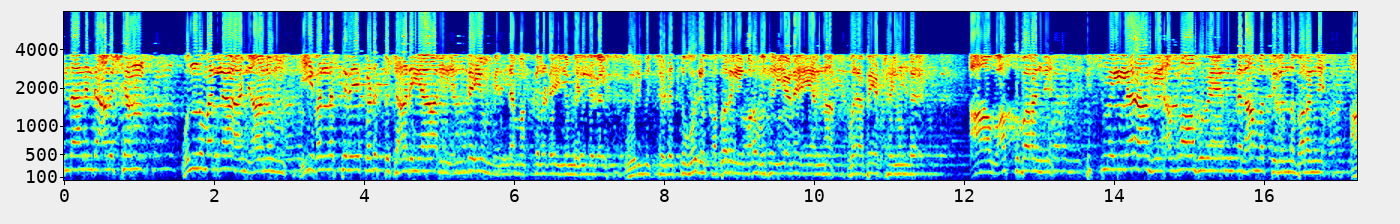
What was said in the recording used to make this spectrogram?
എന്താ നിന്റെ ആവശ്യം? ഒന്നുമല്ല ഞാനും ഈ വെള്ളത്തിലേക്ക് എടുത്തു ചാടിയാൽ എന്റെയും എന്റെ മക്കളുടെയും എല്ലുകൾ ഒരുമിച്ചെടുത്ത് ഒരു ഖബറിൽ മറവ് ചെയ്യണേ എന്ന ഒരപേക്ഷയുണ്ട്. ആ വാക്ക് പറഞ്ഞ് ബിസ്മില്ലാഹി അള്ളാഹുവേ നിന്റെ നാമത്തിൽ എന്ന് പറഞ്ഞ് ആ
